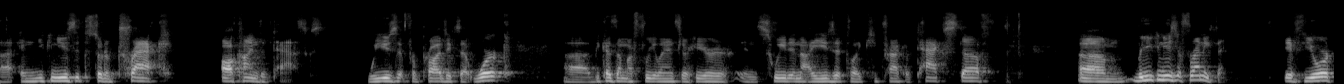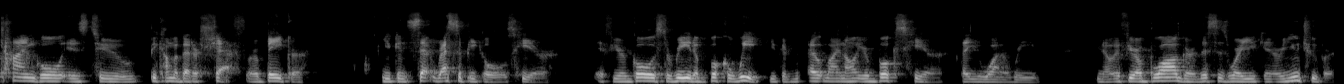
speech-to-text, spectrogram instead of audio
uh, and you can use it to sort of track all kinds of tasks. We use it for projects at work. Uh, because I'm a freelancer here in Sweden, I use it to like keep track of tax stuff. Um, but you can use it for anything if your time goal is to become a better chef or a baker, you can set recipe goals here. If your goal is to read a book a week, you could outline all your books here that you want to read. You know, if you're a blogger, this is where you can, or YouTuber,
